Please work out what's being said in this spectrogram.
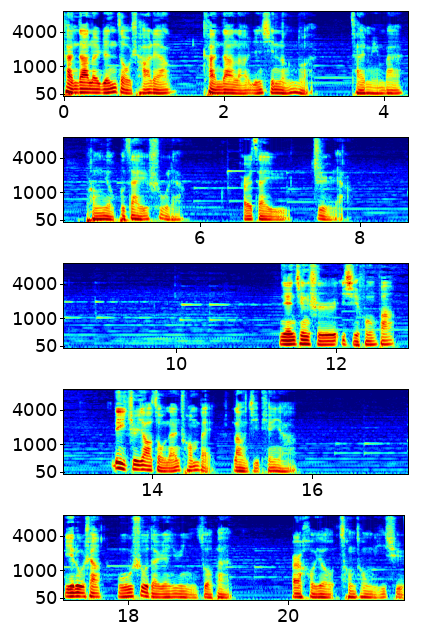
看淡了人走茶凉，看淡了人心冷暖，才明白朋友不在于数量，而在于质量。年轻时意气风发，立志要走南闯北，浪迹天涯。一路上无数的人与你作伴，而后又匆匆离去。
